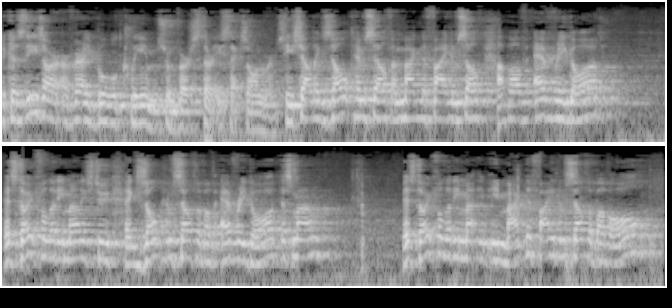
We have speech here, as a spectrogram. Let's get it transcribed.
Because these are, are very bold claims from verse 36 onwards. He shall exalt himself and magnify himself above every God. It's doubtful that he managed to exalt himself above every god, this man. It's doubtful that he, ma- he magnified himself above all.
